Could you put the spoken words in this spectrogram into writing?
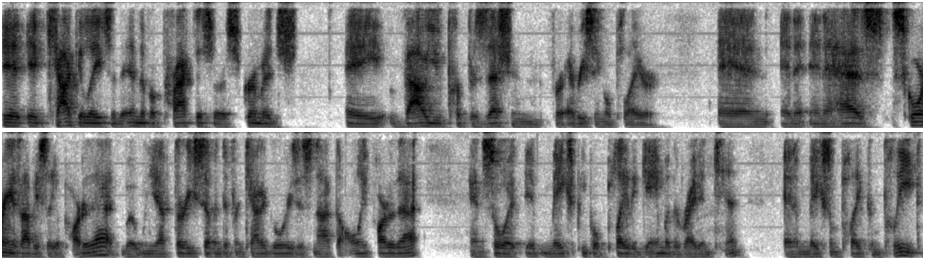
it, it calculates at the end of a practice or a scrimmage a value per possession for every single player. And and it, and it has scoring is obviously a part of that, but when you have 37 different categories, it's not the only part of that. And so it, it makes people play the game with the right intent and it makes them play complete.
